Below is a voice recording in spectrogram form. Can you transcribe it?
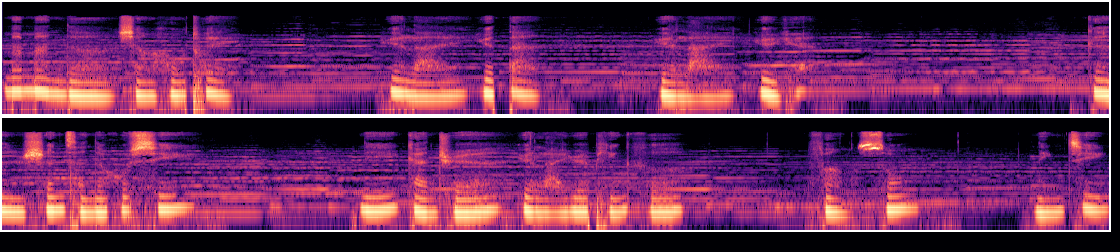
慢慢的向后退，越来越淡，越来越远。更深层的呼吸，你感觉越来越平和，放松。宁静，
